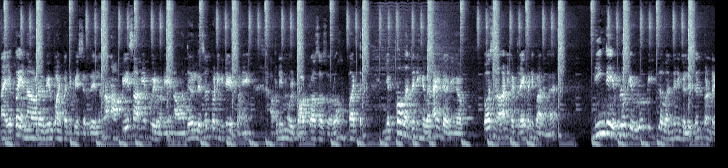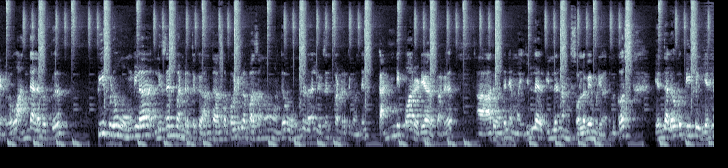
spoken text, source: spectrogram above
நான் எப்போ என்னோட வியூ பாயிண்ட் பற்றி பேசுறது? இல்லைன்னா நான் பேசாமே போயிடுவேனே. நான் வந்து லிசன் பண்ணிக்கிட்டே இருப்பேனே அப்படின்னு ஒரு தாட் ப்ராசஸ் வரும். பட் எப்போ வந்து நீங்கள் வேணால் இதை நீங்கள் பர்சனலாக நீங்கள் ட்ரை பண்ணி பாருங்கள் நீங்கள் எவ்வளோக்கு எவ்வளோ பீப்புளை வந்து நீங்கள் லிசன் பண்ணுறீங்களோ அந்த அளவுக்கு பீப்புளும் உங்களை லிசன் பண்ணுறதுக்கு அந்த அந்த பர்டிகுலர் பர்சனும் வந்து உங்களை லிசன் பண்ணுறதுக்கு வந்து கண்டிப்பாக ரெடியாக இருப்பார். அது வந்து நம்ம இல்லை இல்லைன்னு நம்ம சொல்லவே முடியாது. பிகாஸ் எந்த அளவுக்கு பீப்புள் என்ன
